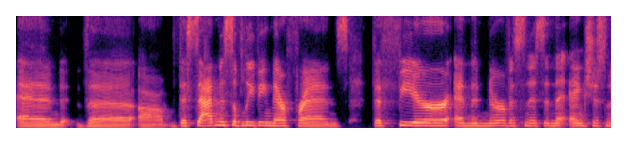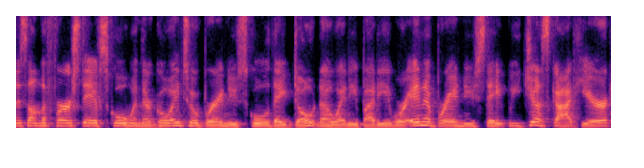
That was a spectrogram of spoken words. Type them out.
and the um, the sadness of leaving their friends the fear and the nervousness and the anxiousness on the first day of school when they're going to a brand new school they don't know anybody. We're in a brand new state. We just got here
